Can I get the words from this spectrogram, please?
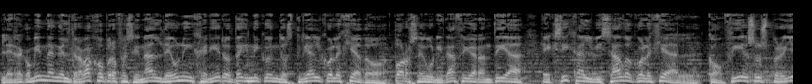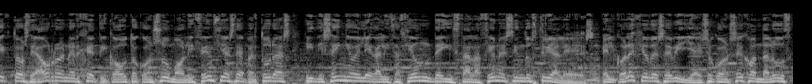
le recomiendan el trabajo profesional de un ingeniero técnico industrial colegiado. Por seguridad y garantía, exija el visado colegial. Confíe sus proyectos de ahorro energético, autoconsumo, licencias de aperturas y diseño y legalización de instalaciones industriales. El Colegio de Sevilla y su Consejo Andaluz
